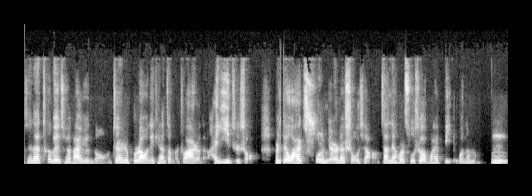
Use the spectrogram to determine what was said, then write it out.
现在特别缺乏运动，真是不知道我那天怎么抓着的，还一只手，而且我还出了名的手小。咱那会儿宿舍不还比过呢吗？嗯，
